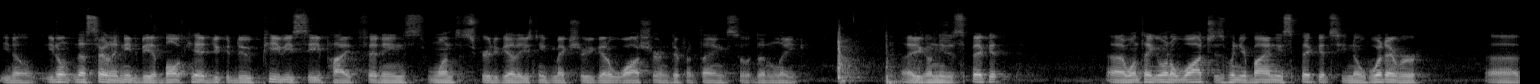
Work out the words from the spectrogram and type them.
you know, you don't necessarily need to be a bulkhead. You could do PVC pipe fittings, ones that screw together. You just need to make sure you got a washer and different things so it doesn't leak. Uh, you're going to need a spigot. Uh, one thing you want to watch is when you're buying these spigots, you know, whatever uh,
